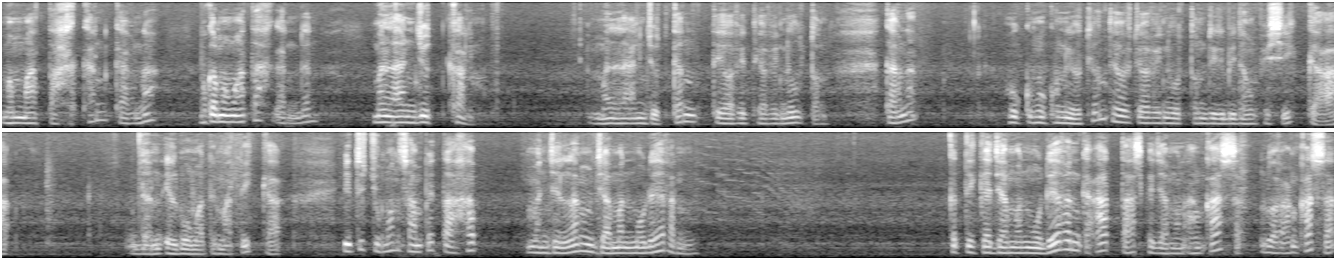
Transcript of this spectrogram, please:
mematahkan karena bukan mematahkan dan melanjutkan melanjutkan teori-teori Newton. Karena hukum-hukum Newton teori-teori Newton di bidang fisika dan ilmu matematika itu cuma sampai tahap menjelang zaman modern. Ketika zaman modern ke atas ke zaman angkasa luar angkasa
